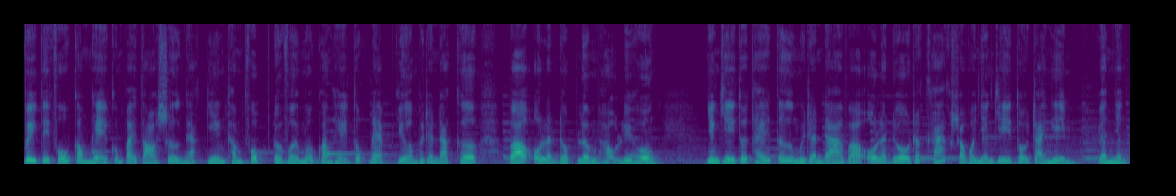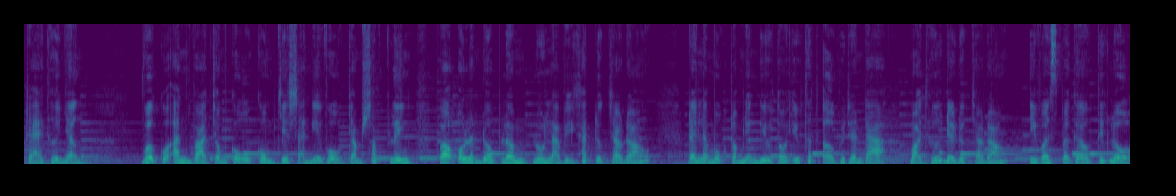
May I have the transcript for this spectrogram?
Vị tỷ phú công nghệ cũng bày tỏ sự ngạc nhiên khâm phục đối với mối quan hệ tốt đẹp giữa Miranda Kerr và Orlando Bloom hậu ly hôn. Những gì tôi thấy từ Miranda và Orlando rất khác so với những gì tôi trải nghiệm, doanh nhân trẻ thừa nhận. Vợ của anh và chồng cũ cùng chia sẻ nghĩa vụ chăm sóc Linh và Orlando Bloom luôn là vị khách được chào đón. Đây là một trong những điều tôi yêu thích ở Miranda, mọi thứ đều được chào đón, Ivan Spiegel tiết lộ.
